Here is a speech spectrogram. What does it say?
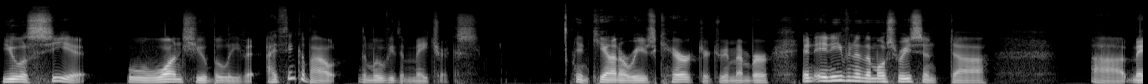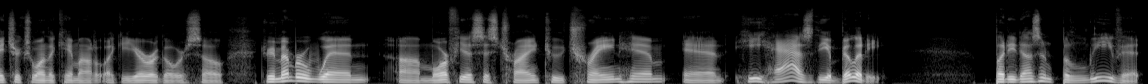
You will see it once you believe it. I think about the movie The Matrix and Keanu Reeves' character. Do you remember? And, and even in the most recent uh, uh, Matrix one that came out like a year ago or so, do you remember when uh, Morpheus is trying to train him, and he has the ability, but he doesn't believe it.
